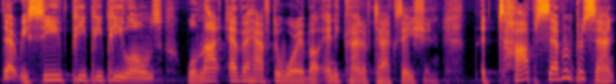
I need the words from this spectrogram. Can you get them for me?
that receive PPP loans will not ever have to worry about any kind of taxation. The top 7%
